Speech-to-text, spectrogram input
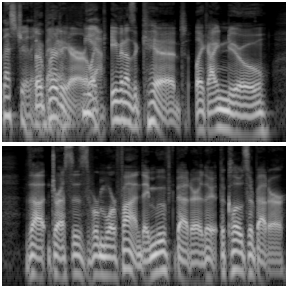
That's true. They They're are prettier. Yeah. Like even as a kid, like I knew that dresses were more fun. They moved better. The the clothes are better.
